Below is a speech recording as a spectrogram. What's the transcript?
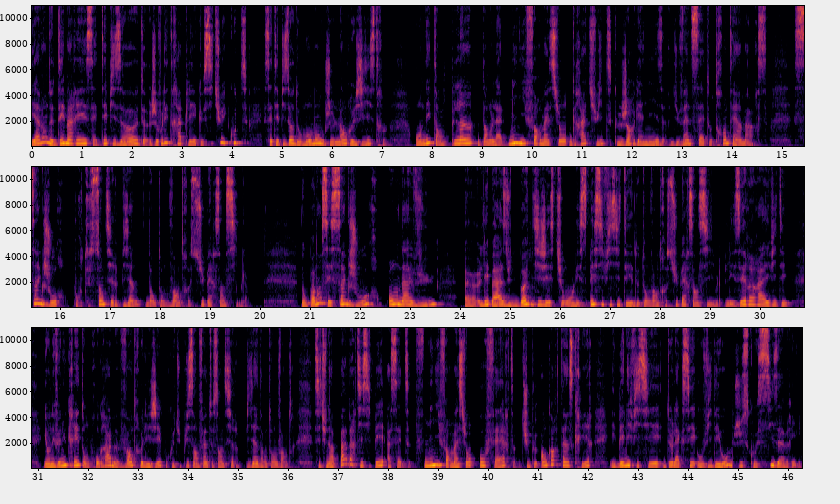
Et avant de démarrer cet épisode, je voulais te rappeler que si tu écoutes cet épisode au moment où je l'enregistre, on est en plein dans la mini formation gratuite que j'organise du 27 au 31 mars. 5 jours pour te sentir bien dans ton ventre super sensible. Donc pendant ces 5 jours, on a vu euh, les bases d'une bonne digestion, les spécificités de ton ventre super sensible, les erreurs à éviter. Et on est venu créer ton programme ventre léger pour que tu puisses enfin te sentir bien dans ton ventre. Si tu n'as pas participé à cette mini formation offerte, tu peux encore t'inscrire et bénéficier de l'accès aux vidéos jusqu'au 6 avril.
